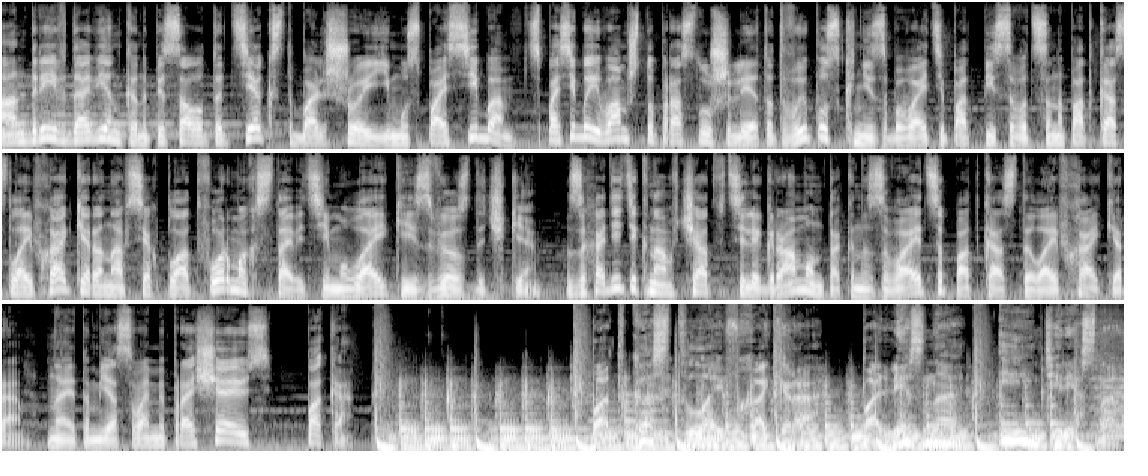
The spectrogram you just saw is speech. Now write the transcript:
Андрей Вдовенко написал этот текст. Большое ему спасибо. Спасибо и вам, что прослушали этот выпуск. Не забывайте подписываться на подкаст Лайфхакера на всех платформах, ставить ему лайки и звездочки. Заходите к нам в чат в Телеграм, он так и называется «Подкасты Лайфхакера». На этом я с вами прощаюсь. Пока. Подкаст Лайфхакера. Полезно и интересно.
